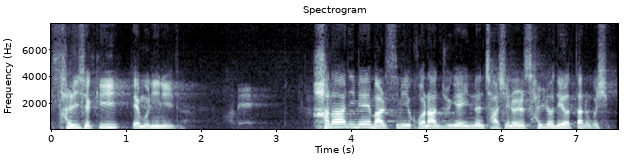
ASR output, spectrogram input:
살리셨기 때문이니다. 하나님의 말씀이 고난 중에 있는 자신을 살려내었다는 것입니다.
